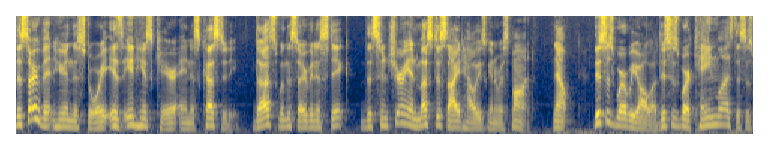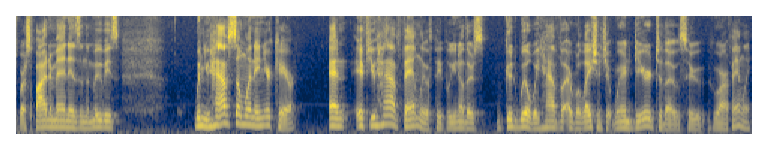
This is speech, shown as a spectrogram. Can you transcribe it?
The servant here in this story is in his care and his custody. Thus, when the servant is sick, the centurion must decide how he's going to respond. Now, this is where we all are. This is where Cain was. This is where Spider Man is in the movies. When you have someone in your care And if you have family with people, you know there's goodwill. We have a relationship. We're endeared to those who, who are our family.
